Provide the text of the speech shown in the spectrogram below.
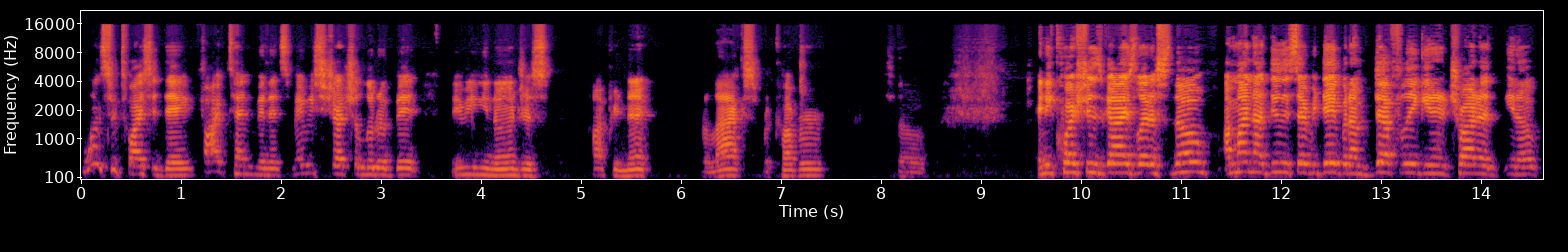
once or twice a day, five, ten minutes, maybe stretch a little bit, maybe, you know, just pop your neck, relax, recover. So any questions, guys, let us know. I might not do this every day, but I'm definitely going to try to, you know,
